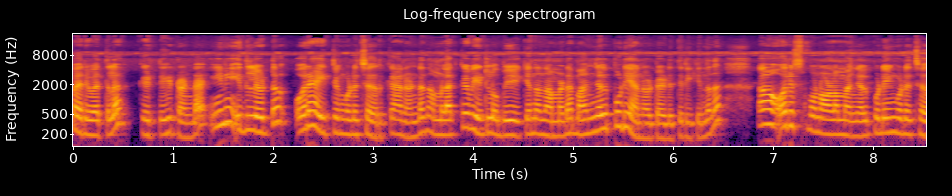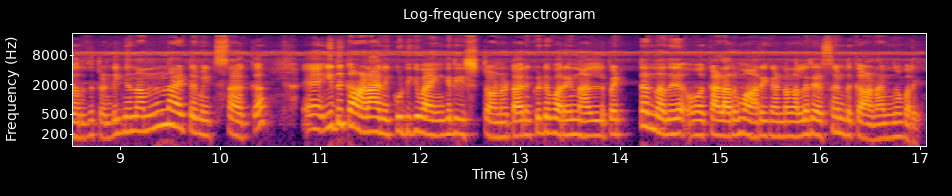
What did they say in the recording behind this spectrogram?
പരുവത്തിൽ കിട്ടിയിട്ടുണ്ട്. ഇനി ഇതിലോട്ട് ഒരു ഐറ്റം കൂടി ചേർക്കാനുണ്ട്. നമ്മളൊക്കെ വീട്ടിൽ ഉപയോഗിക്കുന്ന നമ്മുടെ മഞ്ഞൾപ്പൊടിയാണ് കേട്ടോ എടുത്തിരിക്കുന്നത്. ഒരു സ്പൂണോളം മഞ്ഞൾപ്പൊടിയും കൂടി ചേർത്തിട്ടുണ്ട്. ഇനി നന്നായിട്ട് മിക്സ് ആക്കുക ഇത് കാണാൻ അനിക്കുട്ടിക്ക് ഭയങ്കര ഇഷ്ടമാണ് കേട്ടോ. അനിക്കുട്ടി പറയും നല്ല പെട്ടെന്ന് അത് കളർ മാറി കണ്ടോ? നല്ല രസമുണ്ട് കാണാൻ എന്ന് പറയും.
